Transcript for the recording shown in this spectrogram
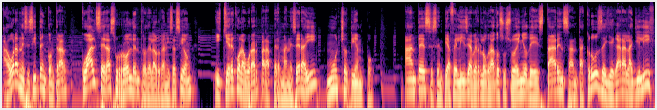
ahora necesita encontrar cuál será su rol dentro de la organización y quiere colaborar para permanecer ahí mucho tiempo. Antes se sentía feliz de haber logrado su sueño de estar en Santa Cruz, de llegar a la G-League,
